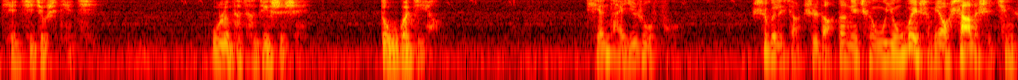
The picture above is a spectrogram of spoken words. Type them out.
田七就是田七，无论他曾经是谁，都无关紧要。田太医入府，是为了想知道当年陈无庸为什么要杀了沈青云。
